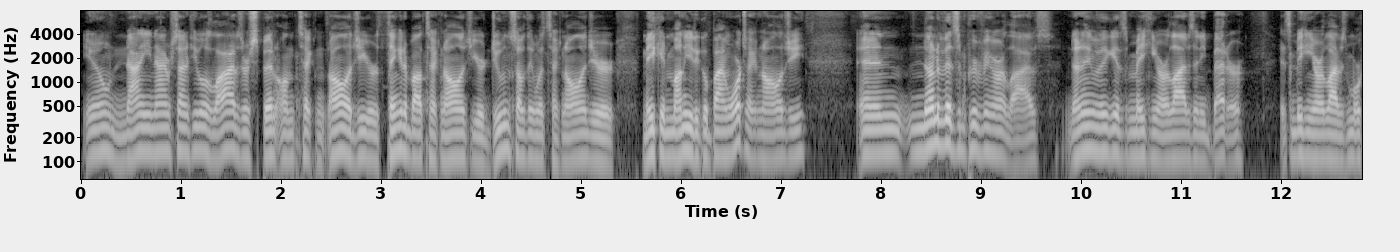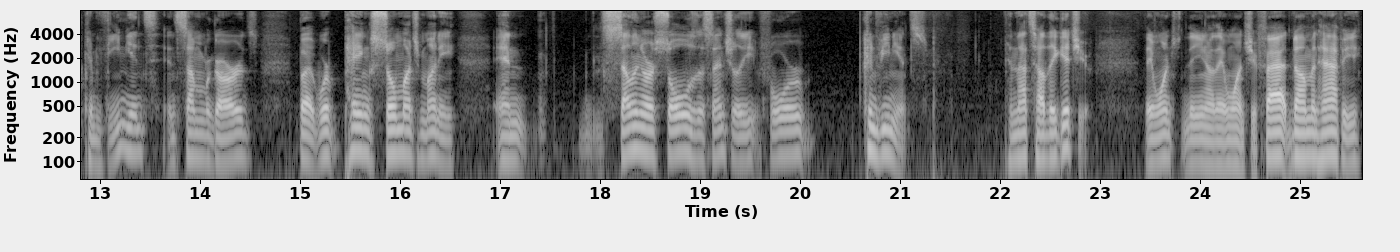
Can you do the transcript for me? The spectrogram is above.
you know, 99% of people's lives are spent on technology or thinking about technology or doing something with technology or making money to go buy more technology and none of it's improving our lives. None of it is making our lives any better. It's making our lives more convenient in some regards, but we're paying so much money and selling our souls essentially for convenience. And that's how they get you. They want you know, they want you fat, dumb and happy.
